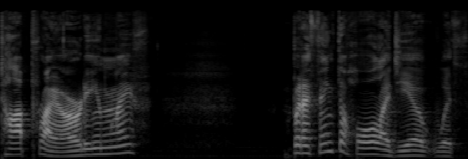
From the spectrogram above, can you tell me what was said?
top priority in life. But I think the whole idea with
